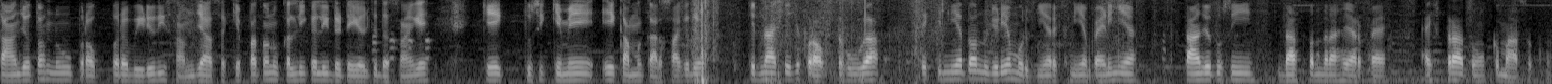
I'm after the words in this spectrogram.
ਤਾਂ ਜੋ ਤੁਹਾਨੂੰ ਪ੍ਰੋਪਰ ਵੀਡੀਓ ਦੀ ਸਮਝ ਆ ਸਕੇ। ਆਪਾਂ ਤੁਹਾਨੂੰ ਕੱਲੀ ਕੱਲੀ ਡਿਟੇਲ 'ਚ ਦੱਸਾਂਗੇ ਕਿ ਤੁਸੀਂ ਕਿਵੇਂ ਇਹ ਕੰਮ ਕਰ ਸਕਦੇ ਹੋ, ਕਿੰਨਾ ਕਿ ਚ ਪ੍ਰੋਫਿਟ ਹੋਊਗਾ ਤੇ ਕਿੰਨੀਆਂ ਤੁਹਾਨੂੰ ਜਿਹੜੀਆਂ ਮੁਰਗੀਆਂ ਰੱਖਣੀਆਂ ਪੈਣਗੀਆਂ ਤਾਂ ਜੋ ਤੁਸੀਂ 10-15 ਹਜ਼ਾਰ ਰੁਪਏ ਐਕਸਟਰਾ ਤੋਂ ਕਮਾ ਸਕੋ।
